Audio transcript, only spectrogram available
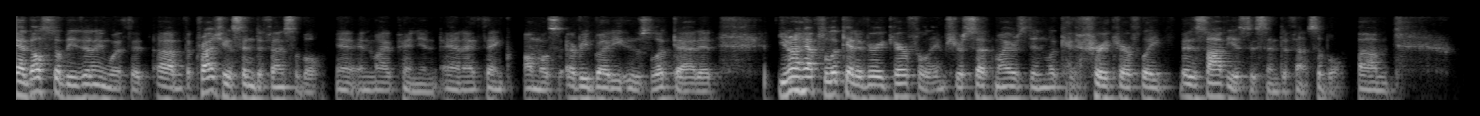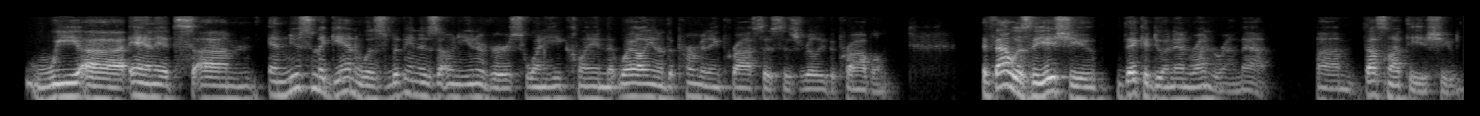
Yeah, they'll still be dealing with it. Um, the project is indefensible, in, in, my opinion, and I think almost everybody who's looked at it, you don't have to look at it very carefully. I'm sure Seth Meyers didn't look at it very carefully, but it's obvious it's indefensible. Um, we uh, and it's um, and Newsom again was living in his own universe when he claimed that well, you know, the permitting process is really the problem. If that was the issue, they could do an end run around that. Um, that's not the issue.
